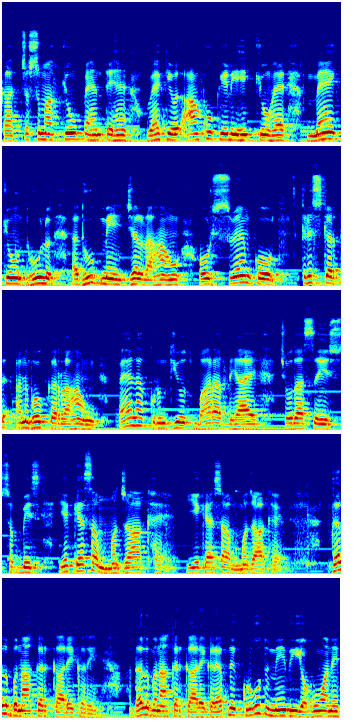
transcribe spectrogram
का चश्मा क्यों पहनते हैं? वह केवल आँखों के लिए ही क्यों है? मैं क्यों धूल धूप में जल रहा हूँ? और स्वयं को तिरस्कृत अनुभव कर रहा हूँ। पहला क्रंथियो बारह अध्याय चौदह से छब्बीस, यह कैसा मज़ाक है? ये कैसा मज़ाक है? दल बनाकर कार्य करें। दल बनाकर कार्य करें। अपने क्रोध में भी यहुआ ने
